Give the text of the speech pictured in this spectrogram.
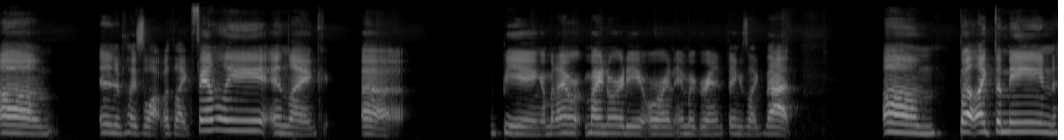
Um and it plays a lot with like family and like uh being a minor- minority or an immigrant things like that. Um but like the main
